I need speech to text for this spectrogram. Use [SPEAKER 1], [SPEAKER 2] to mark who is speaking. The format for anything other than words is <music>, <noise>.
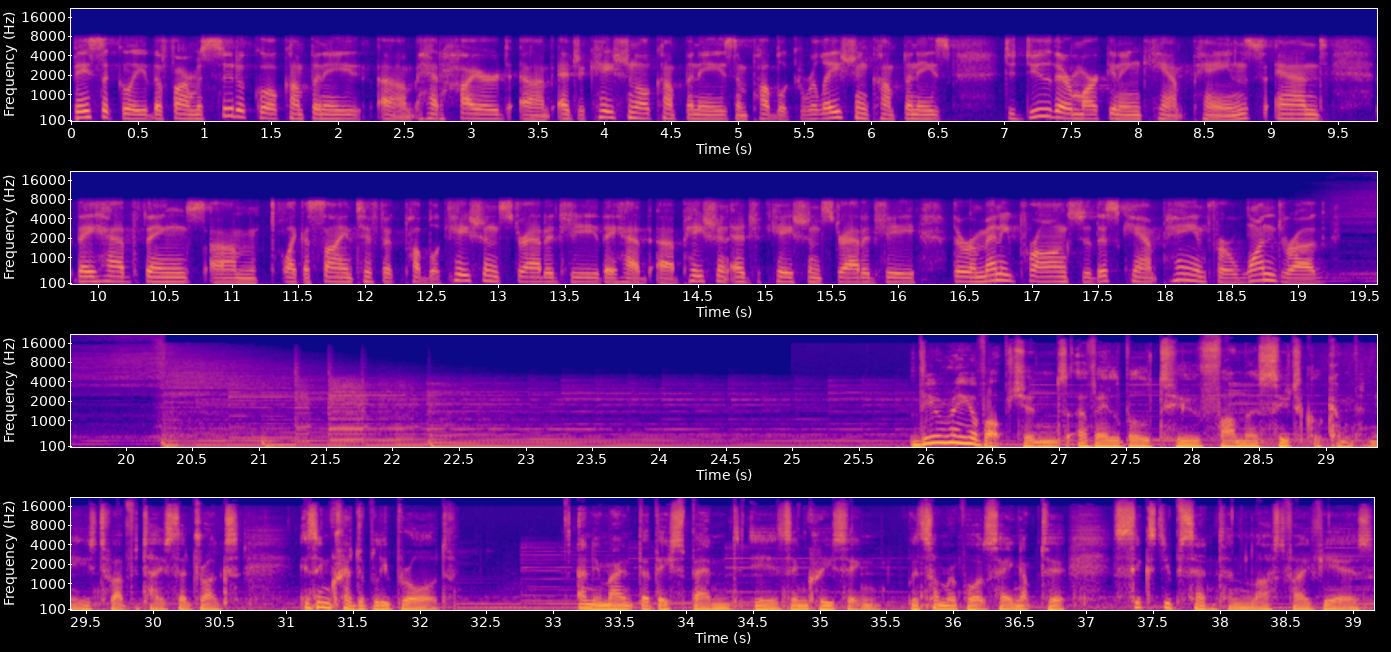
[SPEAKER 1] basically the pharmaceutical company um, had hired um, educational companies and public relation companies to do their marketing campaigns and they had things um, like a scientific publication strategy they had a patient education strategy. There are many prongs to this campaign for one drug
[SPEAKER 2] The array of options available to pharmaceutical companies to advertise their drugs is incredibly broad. And the amount that they spend is increasing, with some reports saying up to 60% in the last five years.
